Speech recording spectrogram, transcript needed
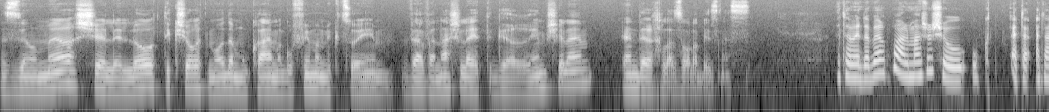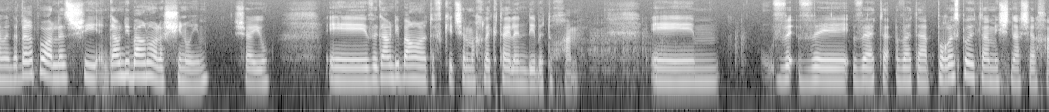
זה אומר שללא תקשורת מאוד עמוקה עם הגופים המקצועיים והבנה של האתגרים שלהם, אין דרך לעזור לביזנס. אתה מדבר פה על משהו שהוא, הוא, אתה, אתה מדבר פה על איזושהי, גם דיברנו על השינויים שהיו, אה, וגם דיברנו על התפקיד של מחלקת ה-L&D בתוכם. ו- ו- ואתה, ואתה פורס פה את המשנה שלך,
